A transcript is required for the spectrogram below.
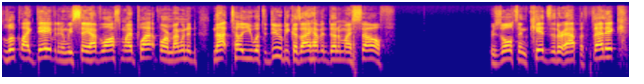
look like David and we say, I've lost my platform, I'm going to not tell you what to do because I haven't done it myself. Results in kids that are apathetic,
